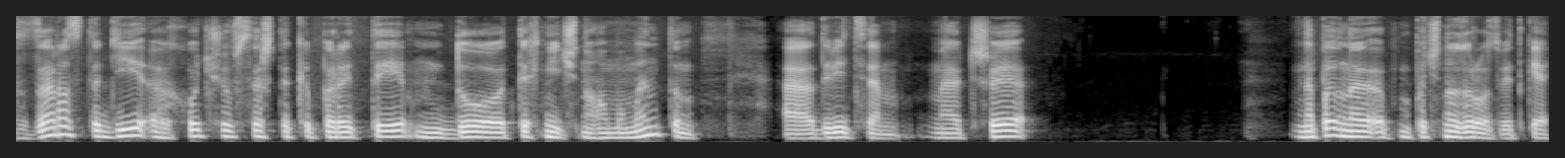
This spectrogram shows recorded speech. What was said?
зараз тоді е, хочу все ж таки перейти до технічного моменту. Дивіться, чи напевно почну з розвідки.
